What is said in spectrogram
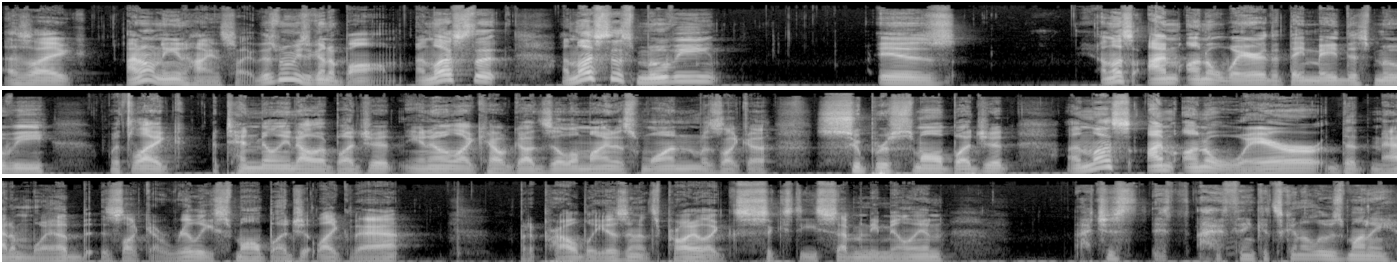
I was like, I don't need hindsight. This movie's gonna bomb unless that unless this movie is unless I'm unaware that they made this movie with like a $10 million budget, you know, like how Godzilla Minus One was like a super small budget, unless I'm unaware that Madame Web is like a really small budget like that, but it probably isn't. It's probably like 60, 70 million. I just, it, I think it's going to lose money.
